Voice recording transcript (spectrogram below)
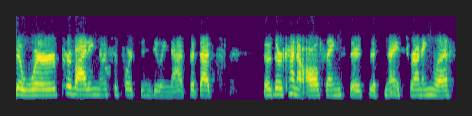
so we're providing those supports and doing that but that's those are kind of all things. There's this nice running list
